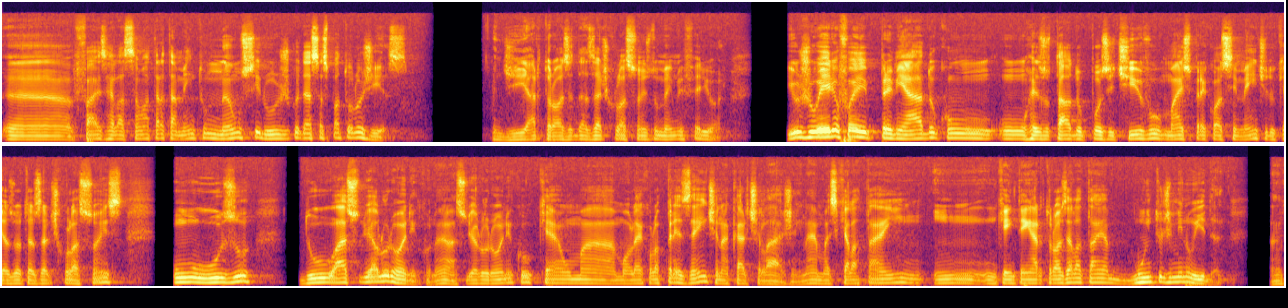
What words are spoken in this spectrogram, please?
uh, faz relação a tratamento não cirúrgico dessas patologias de artrose das articulações do membro inferior. E o joelho foi premiado com um resultado positivo mais precocemente do que as outras articulações, com o uso do ácido hialurônico. Né? Ácido hialurônico que é uma molécula presente na cartilagem, né? mas que ela está em, em, em, quem tem artrose, ela está muito diminuída. Né?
